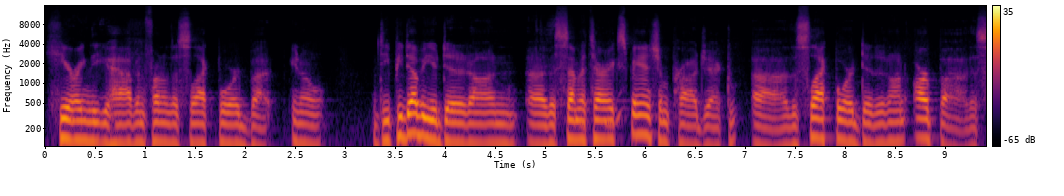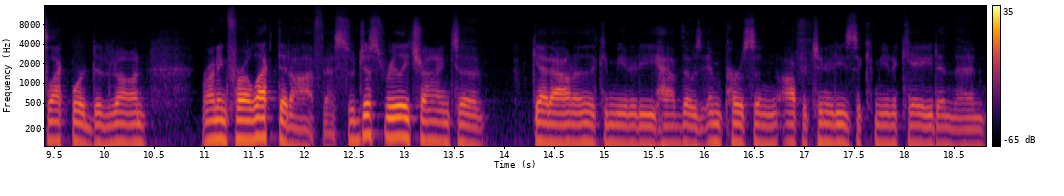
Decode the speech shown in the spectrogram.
hearing that you have in front of the select board, but you know, DPW did it on uh, the cemetery expansion project. Uh, the select board did it on ARPA. The select board did it on running for elected office. So just really trying to get out into the community, have those in-person opportunities to communicate, and then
